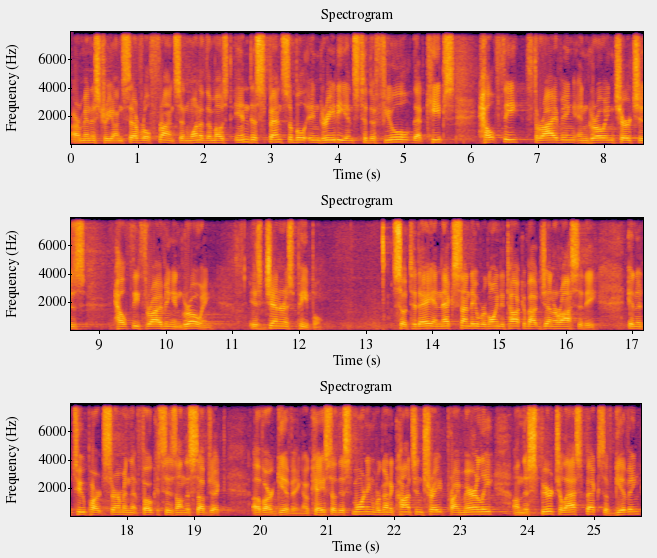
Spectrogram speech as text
our ministry on several fronts. And one of the most indispensable ingredients to the fuel that keeps healthy, thriving, and growing churches healthy, thriving, and growing is generous people. So, today and next Sunday, we're going to talk about generosity in a two part sermon that focuses on the subject of our giving. Okay, so this morning we're going to concentrate primarily on the spiritual aspects of giving,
